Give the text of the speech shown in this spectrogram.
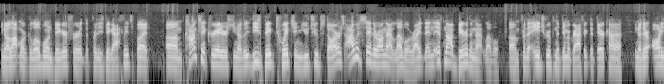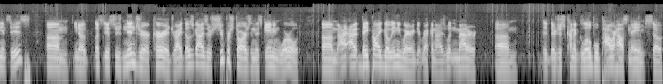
you know, a lot more global and bigger for the, for these big athletes. But um, content creators, you know, th- these big Twitch and YouTube stars, I would say they're on that level, right? And if not bigger than that level, um, for the age group and the demographic that they're kind of, you know, their audience is. Um, you know, let's just use Ninja, Courage, right? Those guys are superstars in this gaming world. Um, I, I, they probably go anywhere and get recognized. Wouldn't matter um, they're just kind of global powerhouse names. So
